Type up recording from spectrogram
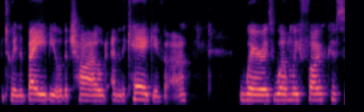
between the baby or the child and the caregiver Whereas when we focus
